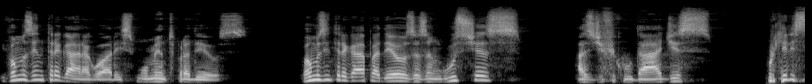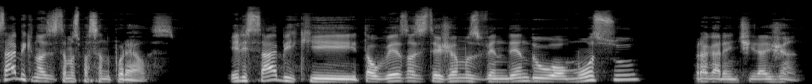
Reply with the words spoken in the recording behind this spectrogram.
e vamos entregar agora esse momento para Deus. Vamos entregar para Deus as angústias, as dificuldades, porque Ele sabe que nós estamos passando por elas. Ele sabe que talvez nós estejamos vendendo o almoço para garantir a janta.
